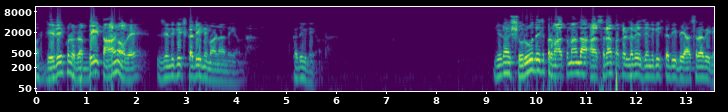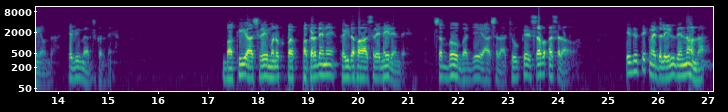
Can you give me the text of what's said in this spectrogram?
ਔਰ ਜਿਹਦੇ ਕੋਲ ਰੱਬੀ ਤਾਣ ਹੋਵੇ, ਜ਼ਿੰਦਗੀ 'ਚ ਕਦੀ ਨਿਮਾਣਾ ਨਹੀਂ ਆਉਂਦਾ। ਕਦੀ ਨਹੀਂ ਆਉਂਦਾ। ਜਿਹੜਾ ਸ਼ੁਰੂ ਦੇ ਚ ਪ੍ਰਮਾਤਮਾ ਦਾ ਆਸਰਾ ਪਕੜ ਲਵੇ, ਜ਼ਿੰਦਗੀ 'ਚ ਕਦੀ ਬੇਆਸਰਾ ਵੀ ਨਹੀਂ ਆਉਂਦਾ। ਇਹ ਵੀ ਮੈਂ ਅਰਜ਼ ਕਰਦੇ ਹਾਂ। ਬਾਕੀ ਆਸਰੇ ਮਨੁੱਖ ਪਕੜਦੇ ਨੇ, ਕਈ ਦਫਾ ਆਸਰੇ ਨਹੀਂ ਰਹਿੰਦੇ। ਸਭੋ ਬੱਜੇ ਆਸਰਾ, ਚੂਕੇ ਸਭ ਅਸਰਾ। ਇਹਦੇ ਉੱਤੇ ਇੱਕ ਮੈਂ ਦਲੀਲ ਦੇਣਾ ਹੁੰਦਾ,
